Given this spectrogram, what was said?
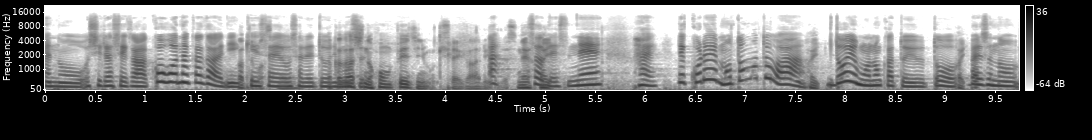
あのお知らせが広報中川に掲載をされており中ます。川市のホームページにも記載があるようですね。そうですね。はい。でこれもともとははい。どういうものかというと、はい。やっぱりその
